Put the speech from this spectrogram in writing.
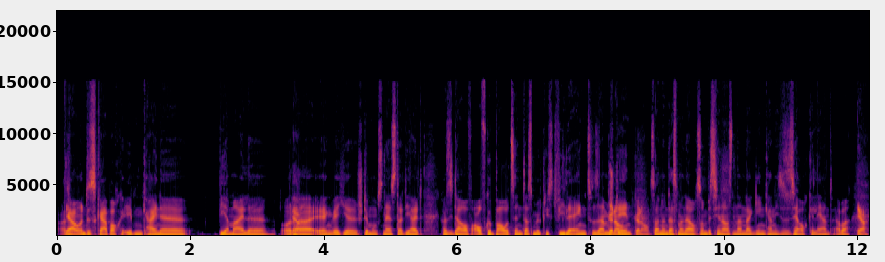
also ja und es gab auch eben keine Biermeile oder ja. irgendwelche Stimmungsnester, die halt quasi darauf aufgebaut sind, dass möglichst viele eng zusammenstehen, genau, genau. sondern dass man da auch so ein bisschen auseinandergehen kann. Das ist ja auch gelernt, aber ja.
